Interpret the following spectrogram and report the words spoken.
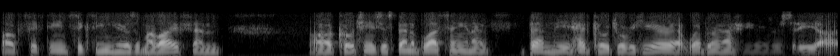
about 15, 16 years of my life. And uh, coaching has just been a blessing, and I've been the head coach over here at Webber National University. Uh,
